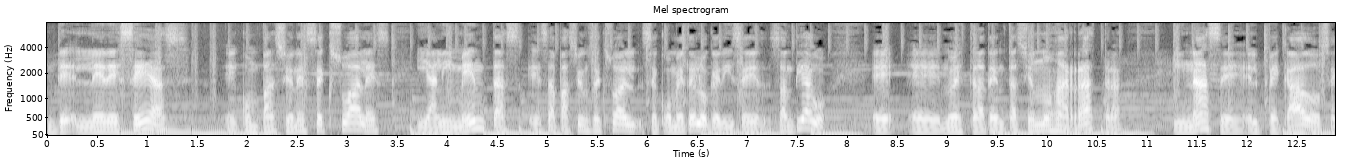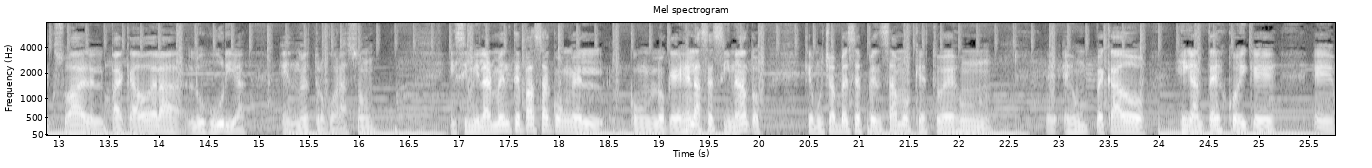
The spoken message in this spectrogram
le deseas eh, con pasiones sexuales y alimentas esa pasión sexual, se comete lo que dice Santiago. Eh, nuestra tentación nos arrastra y nace el pecado sexual, el pecado de la lujuria en nuestro corazón. Y similarmente pasa con, el, con lo que es el asesinato, que muchas veces pensamos que esto es un, eh, es un pecado gigantesco y que eh,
